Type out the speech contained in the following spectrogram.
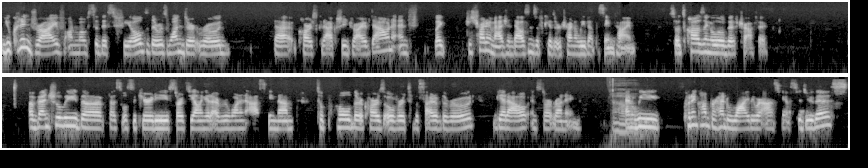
you couldn't drive on most of this field. There was one dirt road that cars could actually drive down and like just try to imagine thousands of kids are trying to leave at the same time. So it's causing a little bit of traffic eventually the festival security starts yelling at everyone and asking them to pull their cars over to the side of the road, get out, and start running. Oh. And we couldn't comprehend why they were asking us to do this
